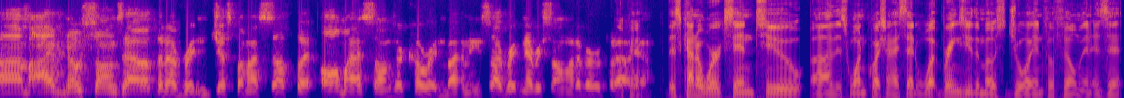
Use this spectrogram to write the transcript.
Um, I have no songs out that I've written just by myself, but all my songs are co-written by me. So I've written every song that I've ever put out. Yeah. This kind of works into uh, this one question. I said, what brings you the most joy and fulfillment? Is it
